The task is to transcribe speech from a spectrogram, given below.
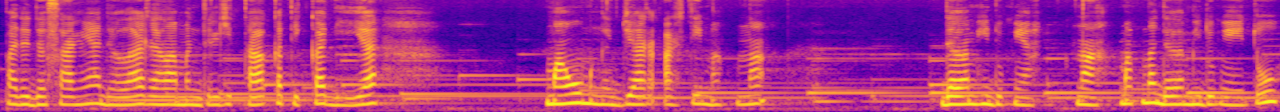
pada dasarnya adalah rela menderita ketika dia mau mengejar arti makna dalam hidupnya. Nah, makna dalam hidupnya itu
